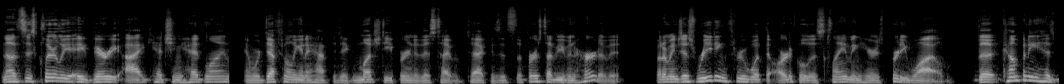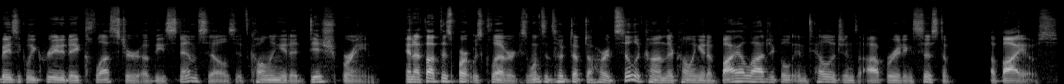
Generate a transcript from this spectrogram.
Now, this is clearly a very eye catching headline, and we're definitely going to have to dig much deeper into this type of tech because it's the first I've even heard of it. But I mean, just reading through what the article is claiming here is pretty wild. The company has basically created a cluster of these stem cells. It's calling it a dish brain. And I thought this part was clever because once it's hooked up to hard silicon, they're calling it a biological intelligence operating system, a BIOS.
